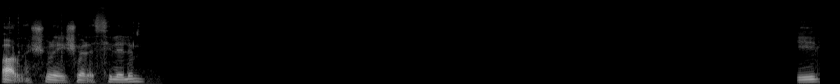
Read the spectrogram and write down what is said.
Pardon şurayı şöyle silelim. Değil.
